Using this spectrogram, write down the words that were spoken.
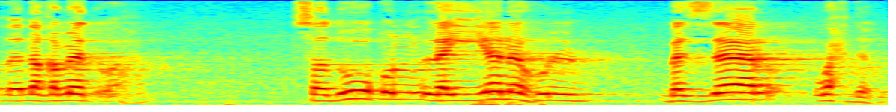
oday dhaqameed u ahaa saduuqun layanahu lbazaar waxdahu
